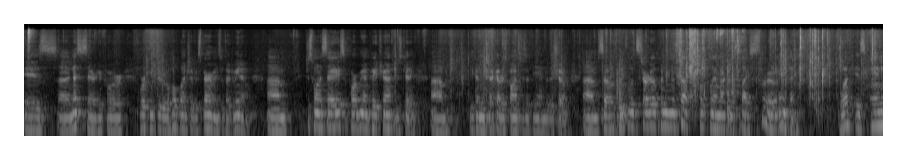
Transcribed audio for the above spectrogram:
is uh, necessary for working through a whole bunch of experiments with Arduino. Um, just want to say, support me on Patreon. Just kidding. Um, you can check out our sponsors at the end of the show. Um, so let's start opening this up. Hopefully I'm not going to slice through anything. What is in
